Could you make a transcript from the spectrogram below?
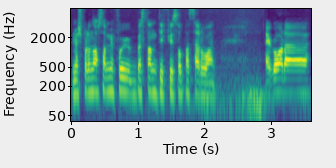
mas para nós também foi bastante difícil passar o ano. Agora,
